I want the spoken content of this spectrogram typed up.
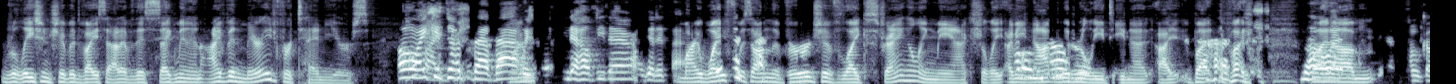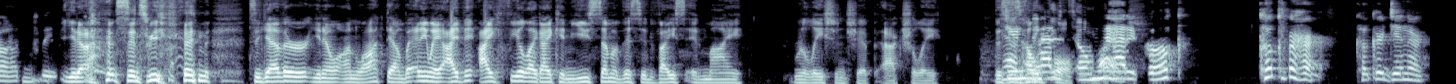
relationship advice out of this segment, and I've been married for ten years. Oh, Oh I my could talk about that. My- Would you to help you there? I'm good at that. My wife was on the verge of like strangling me. Actually, I mean, Oh, not no. literally, Dina. I but but No, but I- um, oh God, please. you know, since we've been together, you know, on lockdown. But anyway, I think I feel like I can use some of this advice in my relationship. Actually, this Yeah, is you helpful. so You know how to cook? Cook for her. Cook her dinner.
